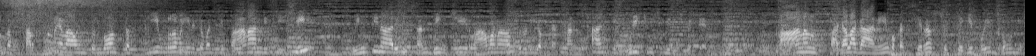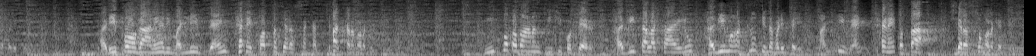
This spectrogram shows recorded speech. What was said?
ఉన్న సర్పం ఎలా ఉంటుందో అంత తీవ్రమైనటువంటి బాణాన్ని తీసి వింటినారికి సంధించి రావణాసురుడి యొక్క కంఠానికి గురి చూసి విడిచిపెట్టారు. బాణం తగలగానే ఒక శిరస్సు తెగిపోయి భూమి మీద పడిపోయింది. పడిపోగానే అది మళ్ళీ వెంటనే కొత్త శిరస్సు కట్టా మొలకెత్తింది ఇంకొక బాణం తీసి కొట్టారు. పది తలకాయలు పది మాటలు కింద పడిపోయి మళ్ళీ వెంటనే కొత్త శిరస్సు మొలకెత్తేసి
